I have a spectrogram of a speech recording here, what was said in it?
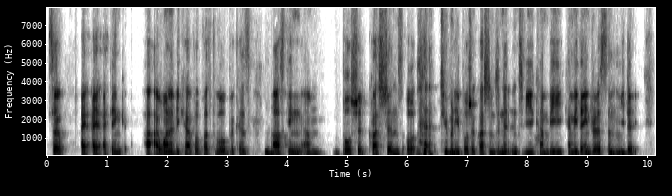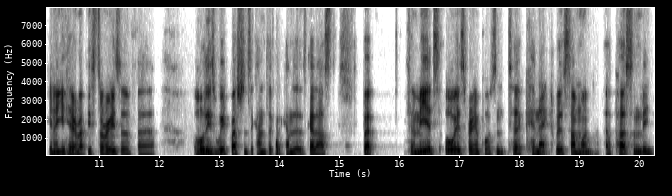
So I, I, I think I, I want to be careful first of all because Mm-hmm. asking um, bullshit questions or too many bullshit questions in an interview can be can be dangerous. And Mhm. you do you know you hear about these stories of uh, of all these weird questions that candidate, candidates get asked. But for me, it's always very important to connect with someone uh, personally,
